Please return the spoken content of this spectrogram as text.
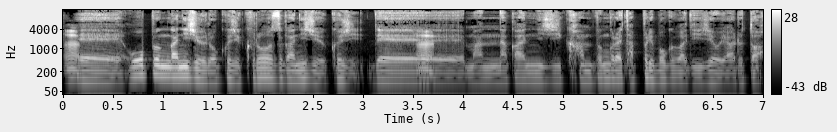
うん、えー、オープンが26時、クローズが29時。で、うん、真ん中2時間分ぐらいたっぷり僕が DJ をやると。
